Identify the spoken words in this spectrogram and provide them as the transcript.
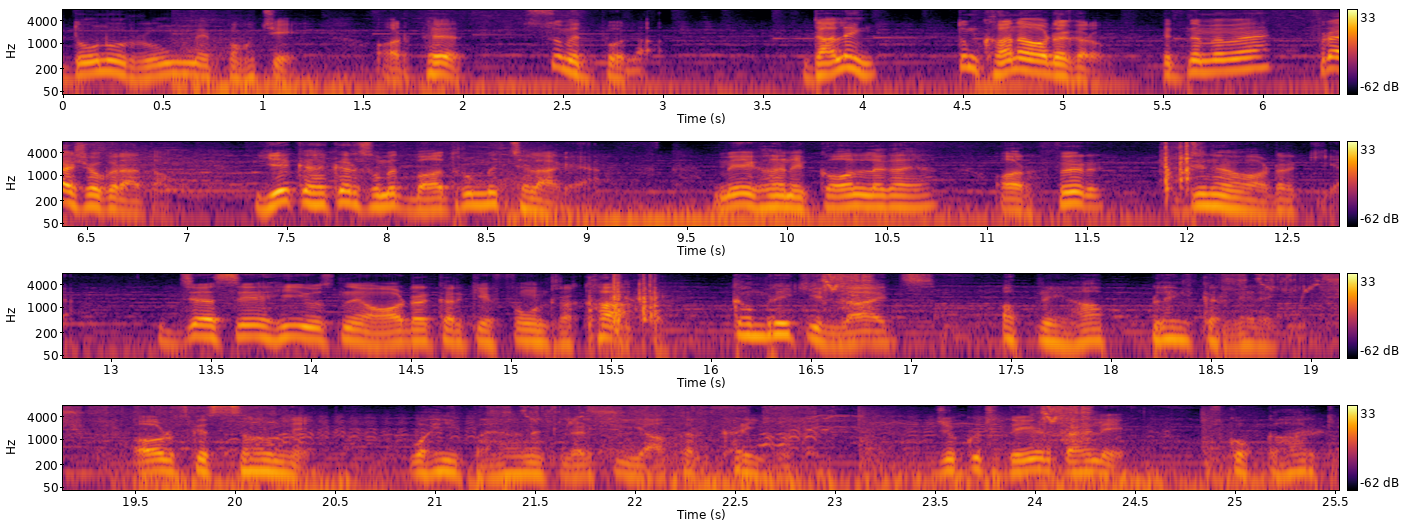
दोनों रूम में पहुँचे और फिर सुमित बोला, डार्लिंग, तुम खाना ऑर्डर करो। इतने में मैं फ्रेश होकर आता हूँ। ये कहकर सुमित बाथरूम में चला गया। मेघा ने कॉल लगाया और फिर डिनर ऑर्डर किया। जैसे ही उसने ऑर्डर करके फ़ोन रखा, कमरे की लाइट्स अपने आप ब्लिंक करने लगी और उसके सामने वही भयानक लड़की आकर खड़ी हो गई, जो कुछ देर पहले उसको कार के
